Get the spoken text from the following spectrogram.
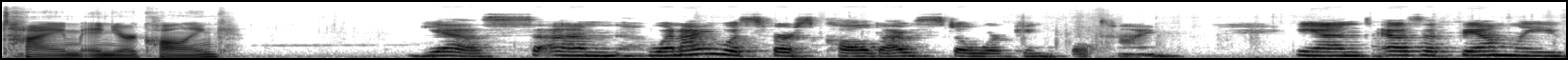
time in your calling? Yes. Um, when I was first called, I was still working full time. And as a family,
